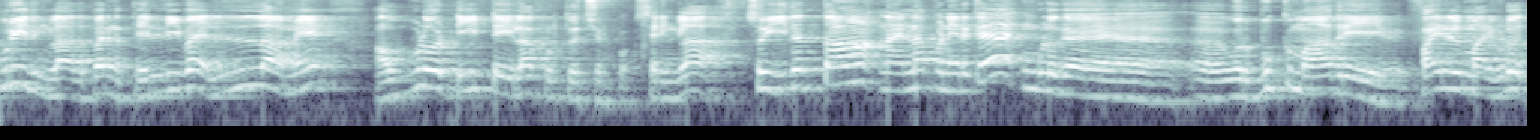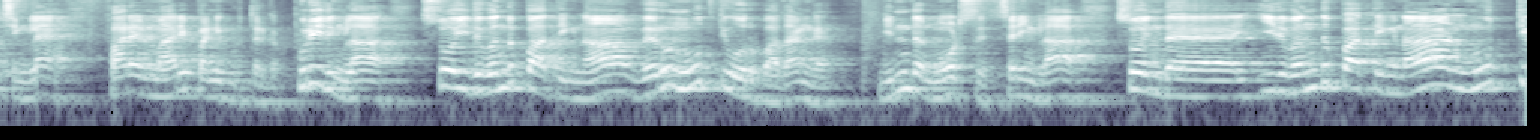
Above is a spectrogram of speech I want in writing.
புரியுதுங்களா? அது பாருங்கள் தெளிவாக எல்லாமே அவ்வளோ டீட்டெயிலாக கொடுத்து வச்சுருப்போம். சரிங்களா? ஸோ இதைத்தான் நான் என்ன பண்ணியிருக்கேன்? உங்களுக்கு ஒரு புக் மாதிரி ஃபைனல் மாதிரி கூட வச்சுங்களேன். ஃபைரல் மாதிரி பண்ணி கொடுத்துருக்கேன். புரியுதுங்களா? ஸோ இது வந்து பார்த்தீங்கன்னா வெறும் நூற்றி ஒரு ரூபா தாங்க. இந்த நோட்ஸு சரிங்களா? ஸோ இந்த இது வந்து பார்த்தீங்கன்னா நூற்றி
